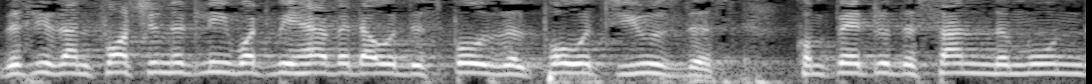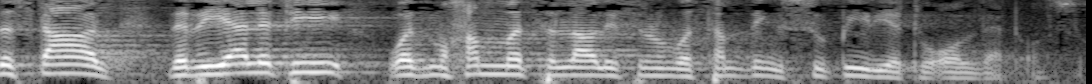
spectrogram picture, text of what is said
this is unfortunately what we have at our disposal. Poets use this. Compared to the sun, the moon, the stars, the reality was Muhammad sallallahu was something superior to all that also.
